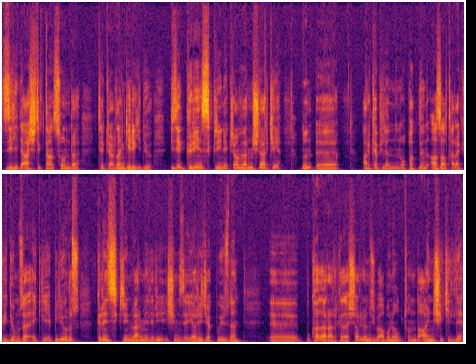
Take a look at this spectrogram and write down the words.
Zili de açtıktan sonra tekrardan geri gidiyor. Bize green screen ekran vermişler ki bunun e, arka planının opaklığını azaltarak videomuza ekleyebiliyoruz. Green screen vermeleri işimize yarayacak bu yüzden. e, bu kadar arkadaşlar. Gördüğünüz gibi abone ol butonunda aynı şekilde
